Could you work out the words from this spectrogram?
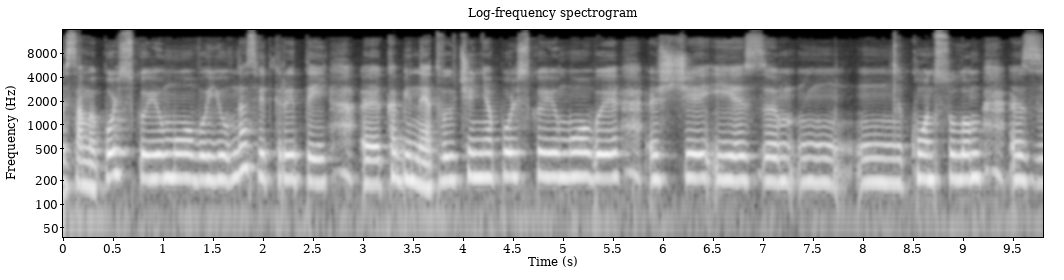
саме польською мовою. В нас відкритий кабінет вивчення польської мови ще і з консулом з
